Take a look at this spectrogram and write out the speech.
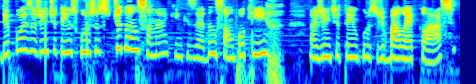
Depois a gente tem os cursos de dança, né? Quem quiser dançar um pouquinho, a gente tem o curso de balé clássico,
